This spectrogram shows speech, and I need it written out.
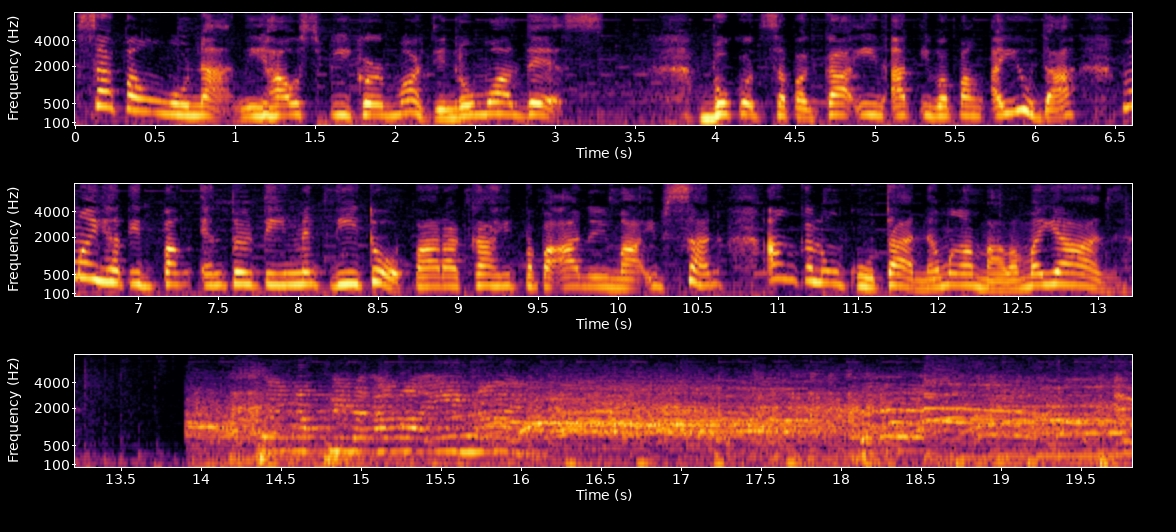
sa pangunguna ni House Speaker Martin Romualdez. Bukod sa pagkain at iba pang ayuda, may hatid pang entertainment dito para kahit papaano'y maibsan ang kalungkutan ng mga mamamayan. Sa inyong pinakamaingay. I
